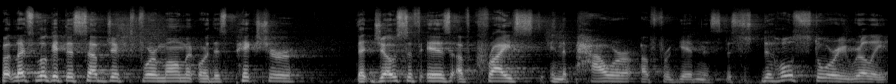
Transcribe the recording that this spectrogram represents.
But let's look at this subject for a moment or this picture that Joseph is of Christ in the power of forgiveness. The, the, whole story, really,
